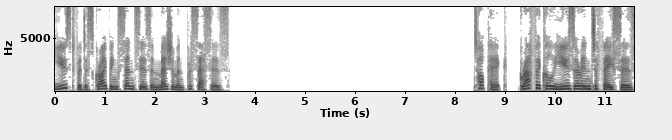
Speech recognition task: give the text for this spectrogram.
used for describing sensors and measurement processes. Topic: Graphical user interfaces.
